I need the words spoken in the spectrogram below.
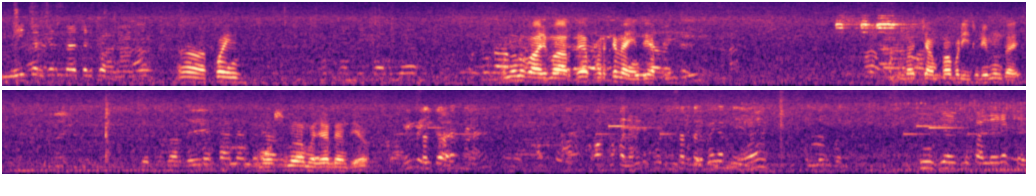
ਨਹੀਂ ਕਰ ਜਾਂਦਾ ਦਰਬਾਰਾਂ ਹਾਂ ਕੋਈ ਨੀ। ਉਹਨਾਂ ਨੂੰ ਆਵਾਜ਼ ਮਾਰਦੇ ਆ ਫੜ ਕੇ ਲੈ ਜਾਂਦੇ ਆਪੇ। ਉਹਦਾ ਚੰਪਾ ਬੜੀ ਸੋਹਣੀ ਹੁੰਦਾ ਏ। ਮੌਸਮ ਦਾ ਮਜ਼ਾ ਲੈਂਦੇ ਆ। ਮਸਾਲੇ ਰੱਖੇ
